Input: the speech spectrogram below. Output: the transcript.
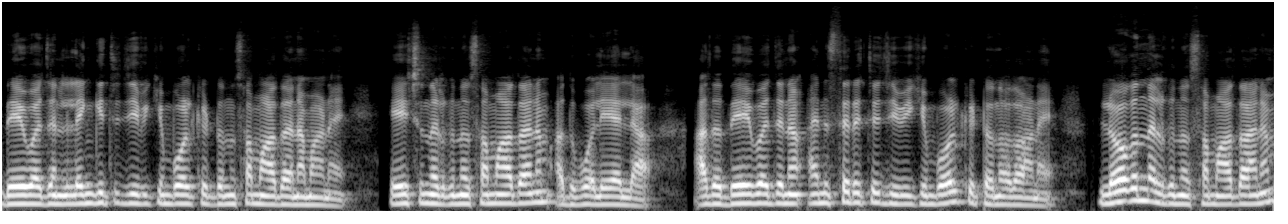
ദൈവവചനം ലംഘിച്ച് ജീവിക്കുമ്പോൾ കിട്ടുന്ന സമാധാനമാണ്. യേശു നൽകുന്ന സമാധാനം അതുപോലെയല്ല. അത് ദൈവവചനം അനുസരിച്ച് ജീവിക്കുമ്പോൾ കിട്ടുന്നതാണ്. ലോകം നൽകുന്ന സമാധാനം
